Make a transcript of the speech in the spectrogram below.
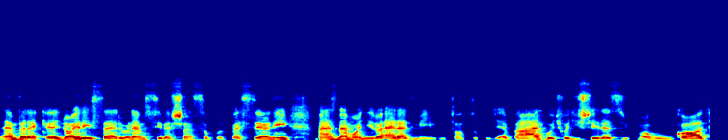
emberek egy nagy része erről nem szívesen szokott beszélni, mert ez nem annyira eredménymutató, ugye bár, hogy hogy is érezzük magunkat,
